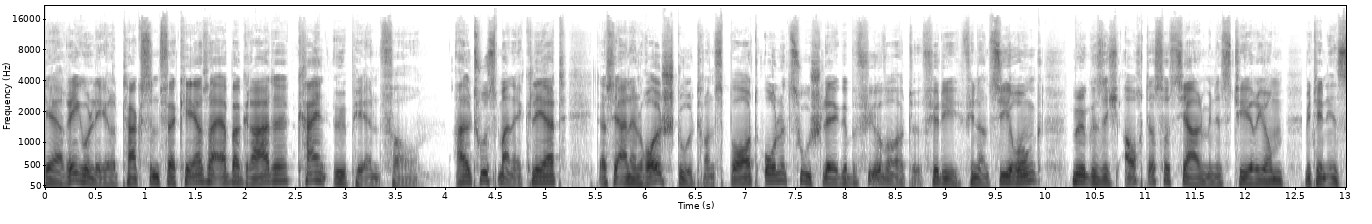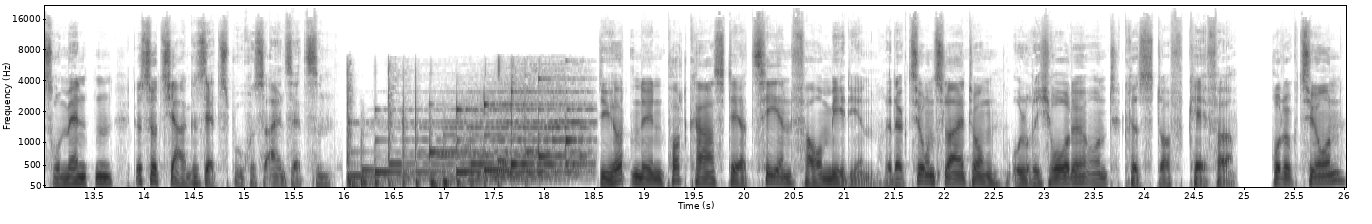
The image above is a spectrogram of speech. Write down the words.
Der reguläre Taxenverkehr sei aber gerade kein ÖPNV. Althusmann erklärt, dass er einen Rollstuhltransport ohne Zuschläge befürworte. Für die Finanzierung möge sich auch das Sozialministerium mit den Instrumenten des Sozialgesetzbuches einsetzen. Sie hörten den Podcast der CNV Medien. Redaktionsleitung Ulrich Rode und Christoph Käfer. Produktion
